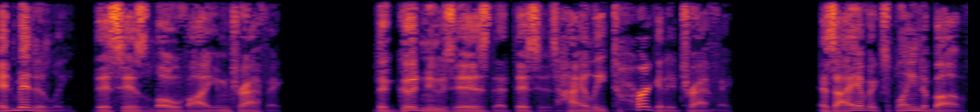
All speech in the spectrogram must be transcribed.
Admittedly, this is low volume traffic. The good news is that this is highly targeted traffic. As I have explained above,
